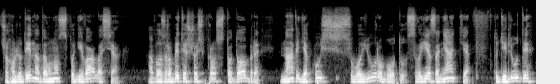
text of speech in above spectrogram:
чого людина давно сподівалася, або зробити щось просто добре, навіть якусь свою роботу, своє заняття, тоді люди,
